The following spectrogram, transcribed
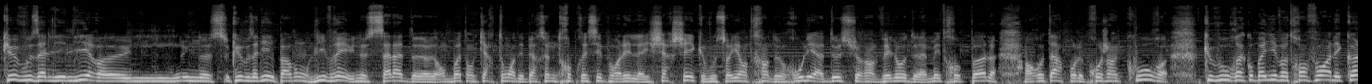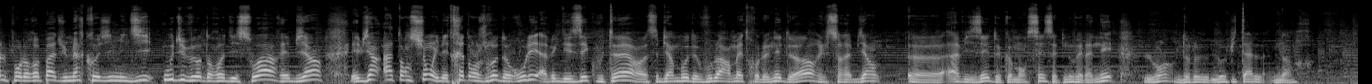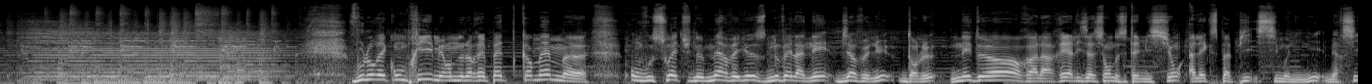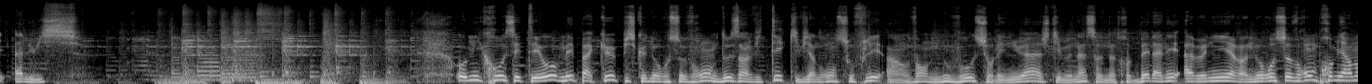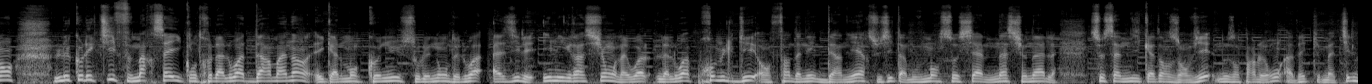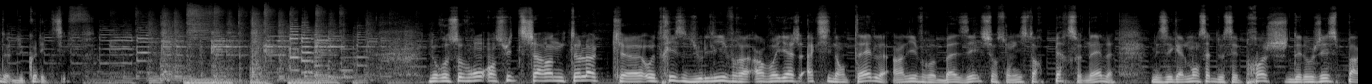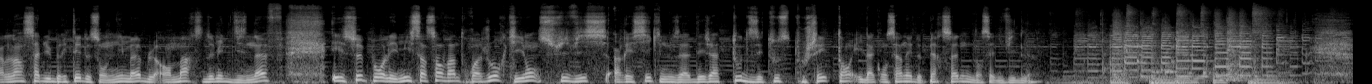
que vous alliez lire euh, que vous alliez pardon livrer une salade euh, en boîte en carton à des personnes trop pressées pour aller la chercher, que vous soyez en train de rouler à deux sur un vélo de la métropole en retard pour le prochain cours, que vous raccompagnez votre enfant à l'école pour le repas du mercredi midi ou du vendredi soir, eh bien, eh bien attention, il est très dangereux de rouler avec des écouteurs. C'est bien beau de vouloir mettre le nez dehors, il serait bien avisé de commencer cette nouvelle année loin de l'hôpital Nord. Vous l'aurez compris, mais on ne le répète quand même, euh, on vous souhaite une merveilleuse nouvelle année. Bienvenue dans le Nez dehors à la réalisation de cette émission, Alex Papi Simonini. Merci à lui. Au micro, c'est Théo, mais pas que, puisque nous recevrons deux invités qui viendront souffler un vent nouveau sur les nuages qui menacent notre belle année à venir. Nous recevrons premièrement le collectif Marseille contre la loi Darmanin, également connu sous le nom de loi Asile et Immigration. La loi, la loi promulguée en fin d'année dernière suscite un mouvement social national ce samedi 14 janvier. Nous en parlerons avec Mathilde du collectif. Nous recevrons ensuite Sharon Tullock, euh, autrice du livre Un voyage accidentel, un livre basé sur son histoire personnelle, mais également celle de ses proches, délogés par l'insalubrité de son immeuble en mars 2019, et ce pour les 1523 jours qui ont suivi. Un récit qui nous a déjà toutes et tous touchés, tant il a concerné de personnes dans cette ville.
